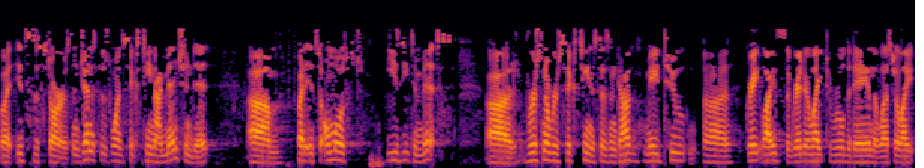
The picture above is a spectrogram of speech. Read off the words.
but it's the stars. In Genesis 1:16, I mentioned it, um, but it's almost easy to miss. Uh, verse number 16 it says, And God made two uh, great lights, the greater light to rule the day and the lesser light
